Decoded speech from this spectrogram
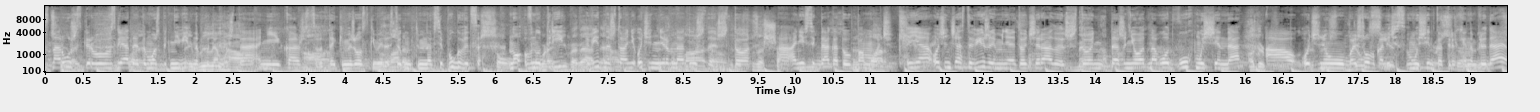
снаружи, с первого взгляда, это может быть не видно, потому что они кажутся вот um, такими жесткими, застегнутыми на все пуговицы, но внутри видно, что они очень неравнодушны, что а, они всегда готовы помочь. И я очень часто вижу, и меня это очень радует, что даже не у одного-двух мужчин, да, а очень у большого количества мужчин, которых я наблюдаю,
